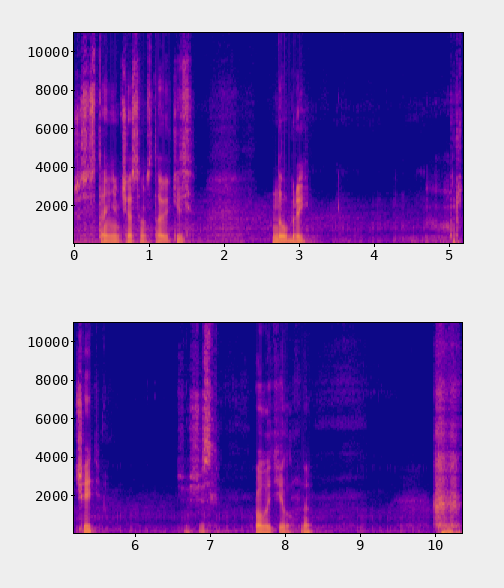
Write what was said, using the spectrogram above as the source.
Щось останнім часом став якийсь добрий. Мурчить. Що, щось полетіло, да?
